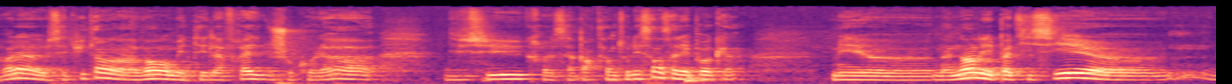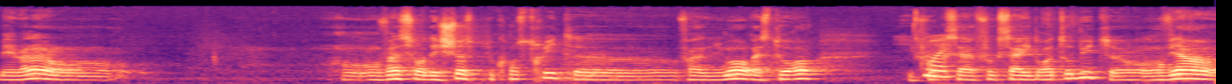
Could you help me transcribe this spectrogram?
voilà, 7-8 ans. Avant, on mettait de la fraise, du chocolat, du sucre, ça partait dans tous les sens à l'époque. Hein. Mais euh, maintenant, les pâtissiers, euh, ben voilà, on, va sur des choses plus construites, euh, enfin, du moins au restaurant. Il faut, que ça, faut que ça aille droit au but. On vient,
